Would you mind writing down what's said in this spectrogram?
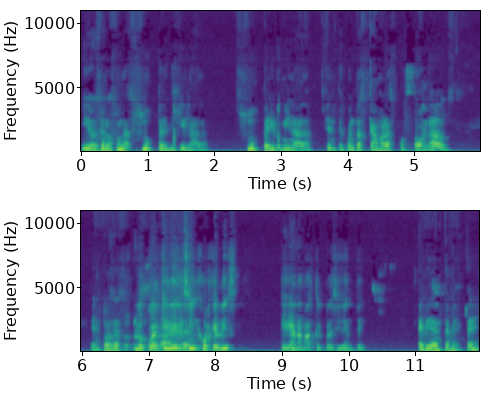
y es una zona súper vigilada, súper iluminada, que te cuentas cámaras por todos lados. Entonces, lo cual quiere decir, Jorge Luis, que gana más que el presidente. Evidentemente,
